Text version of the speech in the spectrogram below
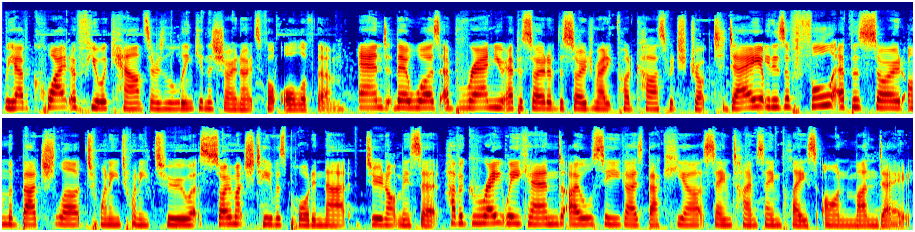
We have quite a few accounts. There's a link in the show notes for all of them. And there was a brand new episode of the So Dramatic podcast which dropped today. It is a full episode on The Bachelor 2022. So much tea was poured in that. Do not miss it. Have a great weekend. I will see you guys back here, same time, same place on Monday.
